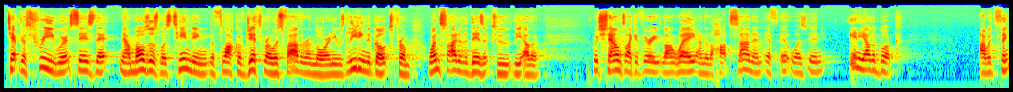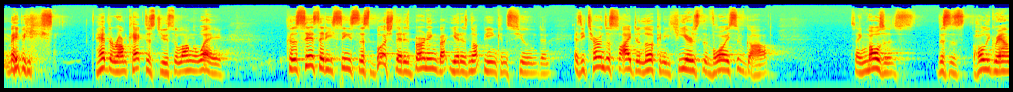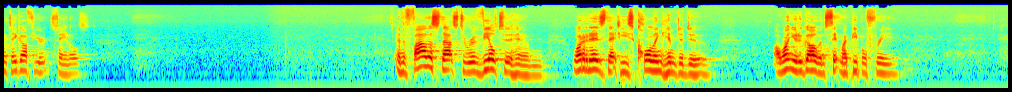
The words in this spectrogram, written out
chapter 3, where it says that now Moses was tending the flock of Jethro, his father in law, and he was leading the goats from one side of the desert to the other which sounds like a very long way under the hot sun. And if it was in any other book, I would think maybe he had the wrong cactus juice along the way. Because it says that he sees this bush that is burning but yet is not being consumed. And as he turns aside to look and he hears the voice of God saying, Moses, this is holy ground, take off your sandals. And the father starts to reveal to him what it is that He's calling him to do. I want you to go and set my people free.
